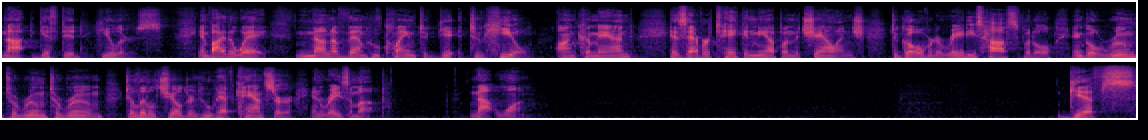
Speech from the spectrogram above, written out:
not gifted healers. And by the way, none of them who claim to, get, to heal on command has ever taken me up on the challenge to go over to Rady's hospital and go room to room to room to little children who have cancer and raise them up. Not one. Gifts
